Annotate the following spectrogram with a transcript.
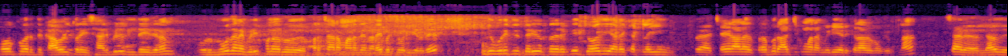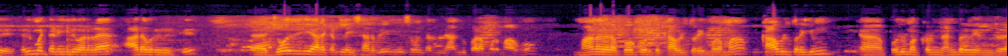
போக்குவரத்து காவல்துறை சார்பில் இன்றைய தினம் ஒரு நூதன விழிப்புணர்வு பிரச்சாரமானது நடைபெற்று வருகிறது. இது குறித்து தெரிவிப்பதற்கு ஜோதி அறக்கட்டளையின் செயலாளர் பிரபு ராஜ்குமார் மீடியா இருக்கிறார். உங்களுக்குலாம் சார் அதாவது ஹெல்மெட் அணிந்து வர்ற ஆடவர்களுக்கு ஜோதி அறக்கட்டளை சார்பில் நியூஸ் செவன் தமிழ் அன்பு பாலம் மூலமாகவும் மாநகர போக்குவரத்து காவல்துறை மூலமாக காவல்துறையும் பொதுமக்களும் நண்பர்கள் என்ற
